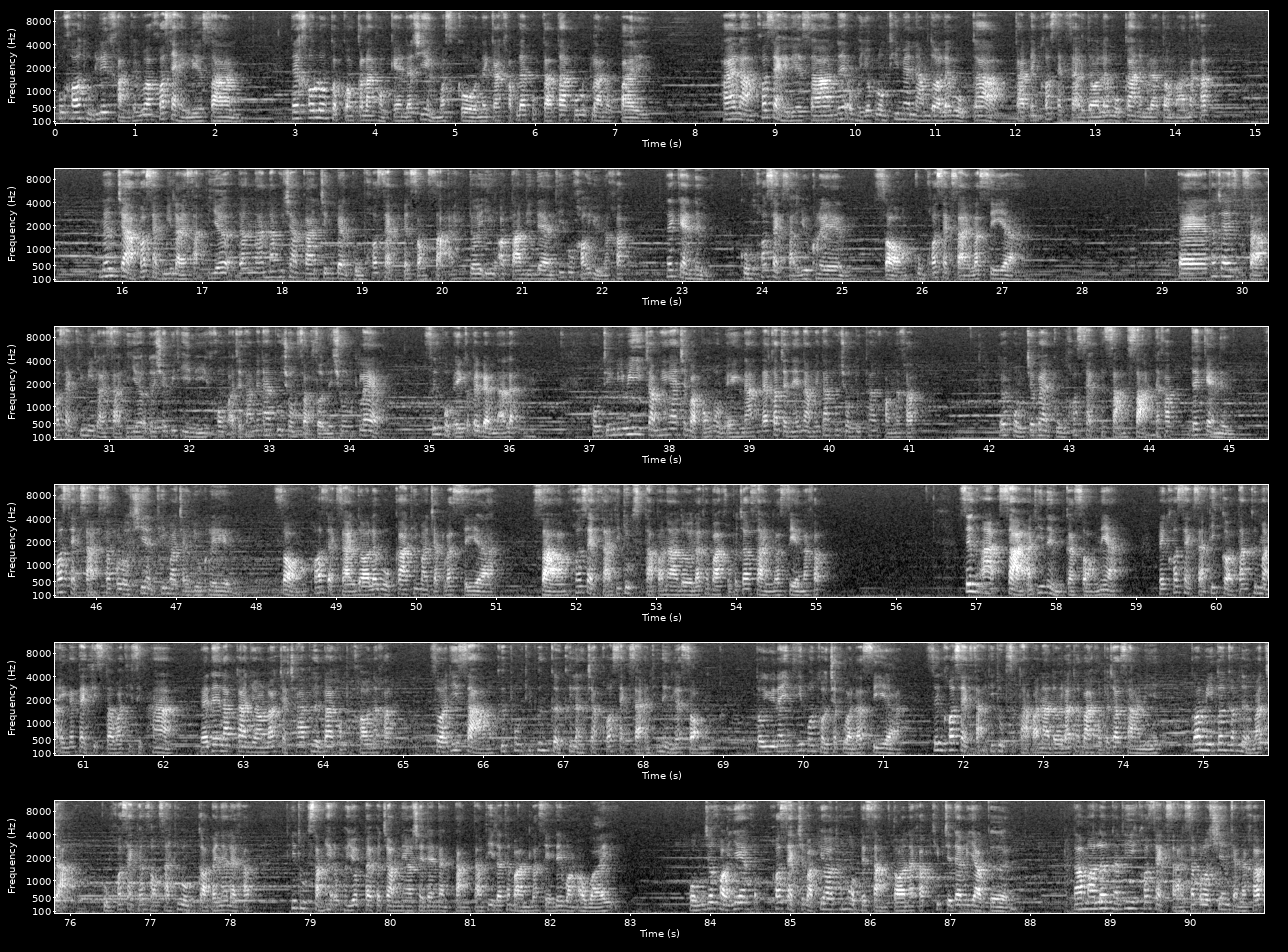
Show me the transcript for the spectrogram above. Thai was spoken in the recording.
พวกเขาถูกเรียกขานกันว่าคอสแซกแห่งเลซาน ได้เข้าร่วมกับกองกำลังของแกนดัชชีแห่งมอสโก ในการขับไล่พวกตาตาผู้ลุกลานออกไป ภายหลังข้อแสกแห่งเรียซานได้อพยพลงที่แม่น้ำดอนและโวกากลายเป็นข้อแสกสายดอนและโวกาในเวลาต่อมานะครับเนื่องจากข้อแสกมีหลายสายเยอะ ดังนั้นนักวิชาการจึงแบ่งกลุ่มข้อแสกเป็นสองสาย โดยอิงเอาตามดินแดนที่พวกเขาอยู่นะครับ ได้แก่ 1. กลุ่มข้อแสกสายยูเครน 2. กลุ่มข้อแสกสายรัสเซีย แต่ถ้าจะให้ศึกษาข้อแสกที่มีหลายสายที่เยอะโดยใช้วิธีนี้คงอาจจะทำให้ท่านผู้ชมสับสนในช่วงแรก ซึ่งผมเองก็เป็นแบบนั้นแหละ ผมจึงมีวิธีจำง่ายๆฉบับของผมเองนะ และก็จะแนะนำให้ท่านผู้ชมทุกท่านฟังนะครับ โดยผมจะแบ่งกลุ่มข้อแสกเป็น 3 สายนะครับ ได้แก่ 1. ข้อแสกสายซัปโปโรเชียนที่มาจากยูเครน 2. ข้อแสกสายดอนและโวกาที่มาจากรัสเซีย 3. ข้อแสกสายที่ถูกสถาปนาโดยรัฐบาลของพระเจ้าสายรัสเซียนะครับ ซึ่งสายอันที่ 1 กับ 2 เนี่ย เป็นข้อแสกสายที่ก่อตั้งขึ้นมาเองตั้งแต่คริสตศตวรรษที่ 15 และได้รับการยอมรับจากชาติเพื่อนบ้านของพวกเขานะครับ ส่วนที่ 3 คือพวกที่เพิ่งเกิดขึ้นหลังจากข้อแสกสายอันที่ 1 และ 2 ตกอยู่ในอิทธิพลของจักรวรรดิรัสเซีย ซึ่งข้อแสกสายที่ถูกสถาปนาโดยรัฐบาลของพระเจ้าซานี้ ก็มีต้นกำเนิดมาจากกลุ่มข้อแสกทั้งสองสายที่ผมกล่าวไปนั่นแหละครับ ที่ถูกสั่งให้อพยพไปประจำแนวชายแดนต่างๆ ตามที่รัฐบาลรัสเซียได้วางเอาไว้ ผมจะขอแยกข้อแสกฉบับย่อทั้งหมดเป็น3ตอนนะครับ คลิปจะได้ไม่ยาวเกิน เรามาเริ่มกันที่ข้อแสกสายซัพโปโรเชียนกันนะครับ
